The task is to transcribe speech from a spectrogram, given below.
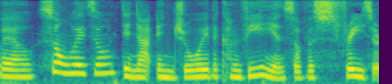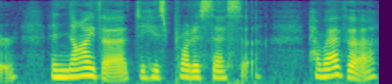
Well, Song Huizong did not enjoy the convenience of a freezer, and neither did his predecessor. However,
